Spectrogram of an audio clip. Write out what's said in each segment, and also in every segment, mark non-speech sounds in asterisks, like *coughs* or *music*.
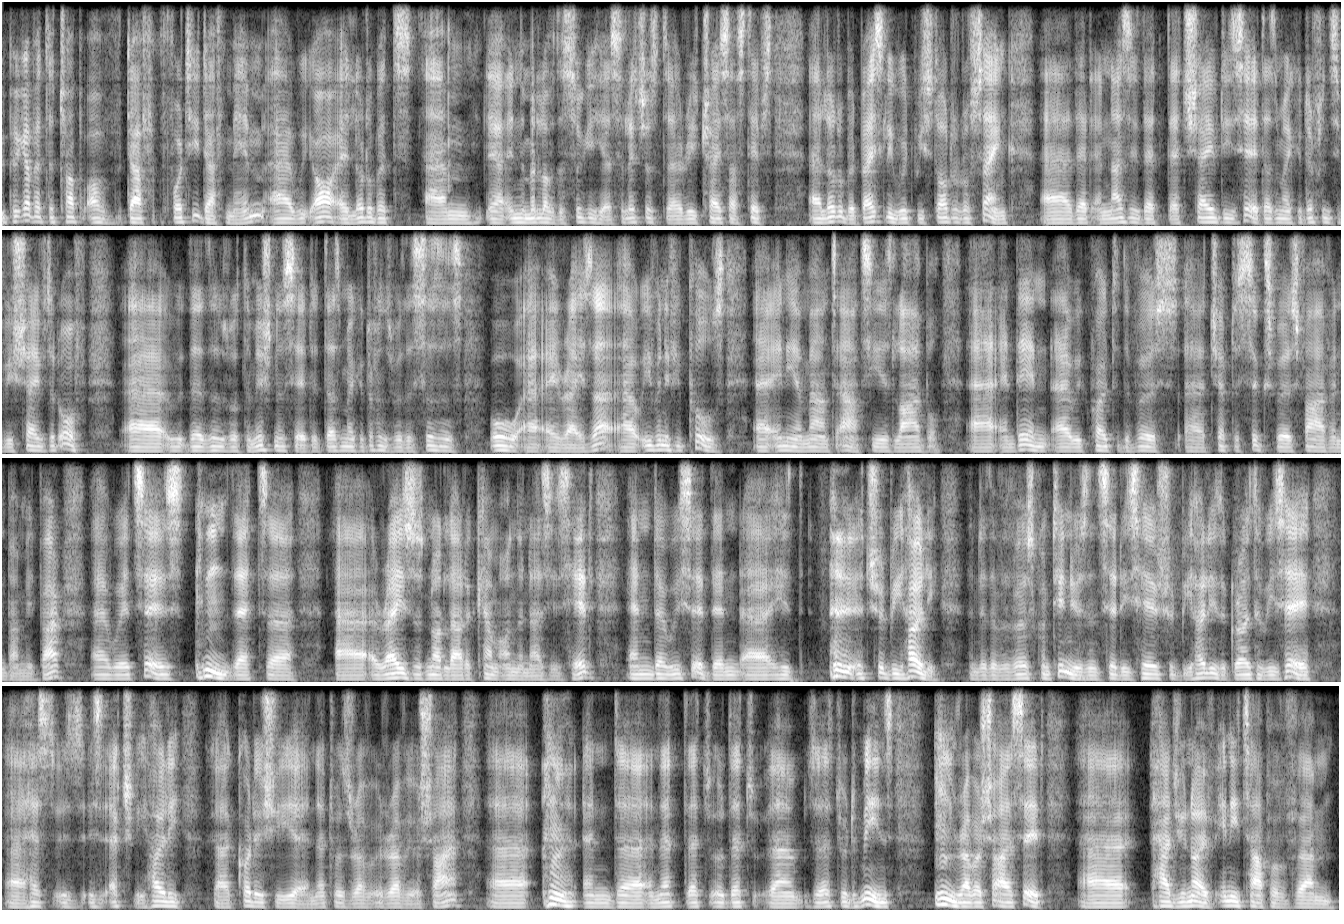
We pick up at the top of Daf 40, Daf Mem. Uh, we are a little bit um, yeah, in the middle of the sugya here, so let's just uh, retrace our steps a little bit. Basically, what we started off saying uh, that a Nazir that, that shaved his hair, it doesn't make a difference if he shaved it off. Uh, that was what the Mishnah said. It doesn't make a difference whether scissors or uh, a razor. Uh, even if he pulls any amount out, he is liable. and then we quoted the verse, chapter 6, verse 5 in Bamidbar, where it says *clears throat* that uh, a razor is not allowed to come on the Nazir's head, and uh, we said then uh, his *coughs* it should be holy. And the verse continues and said his hair should be holy. The growth of his hair uh, has is, is actually holy, uh, kodesh and that was Rav, Rav uh, *coughs* and uh, and that that that um, so that's what it means. *coughs* Rav Yoshaya said, uh, "How do you know if any type of um,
